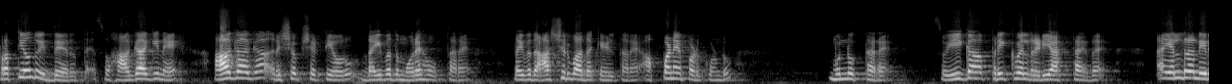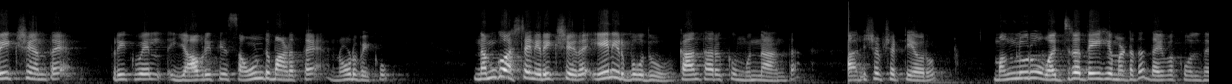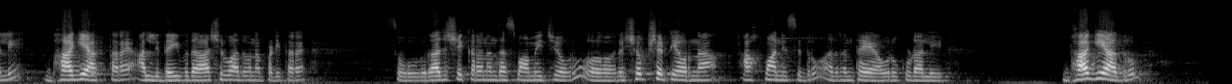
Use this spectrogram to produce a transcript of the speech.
ಪ್ರತಿಯೊಂದು ಇದ್ದೇ ಇರುತ್ತೆ. ಸೊ ಹಾಗಾಗಿನೇ ಆಗಾಗ ರಿಷಬ್ ಶೆಟ್ಟಿ ಅವರು ದೈವದ ಮೊರೆ ಹೋಗ್ತಾರೆ, ದೈವದ ಆಶೀರ್ವಾದ ಕೇಳ್ತಾರೆ, ಅಪ್ಪಣೆ ಪಡ್ಕೊಂಡು ಮುನ್ನುಗ್ತಾರೆ. ಸೊ ಈಗ ಪ್ರೀಕ್ವೆಲ್ ರೆಡಿ ಆಗ್ತಾ ಇದೆ. ಎಲ್ಲರ ನಿರೀಕ್ಷೆ ಅಂತೆ ಪ್ರೀಕ್ವೆಲ್ ಯಾವ ರೀತಿ ಸೌಂಡ್ ಮಾಡುತ್ತೆ ನೋಡಬೇಕು. ನಮಗೂ ಅಷ್ಟೇ ನಿರೀಕ್ಷೆ ಇದೆ, ಏನಿರ್ಬೋದು ಕಾಂತಾರಕ್ಕೂ ಮುನ್ನ ಅಂತ. ರಿಷಬ್ ಶೆಟ್ಟಿ ಅವರು ಮಂಗಳೂರು ವಜ್ರದೇಹಿ ಮಠದ ದೈವಕೋಲದಲ್ಲಿ ಭಾಗಿಯಾಗ್ತಾರೆ, ಅಲ್ಲಿ ದೈವದ ಆಶೀರ್ವಾದವನ್ನು ಪಡಿತಾರೆ. ಸೊ ರಾಜಶೇಖರಾನಂದ ಸ್ವಾಮೀಜಿ ಅವರು ರಿಷಬ್ ಶೆಟ್ಟಿ ಅವ್ರನ್ನ ಆಹ್ವಾನಿಸಿದರು, ಅದರಂತೆ ಅವರು ಕೂಡ ಅಲ್ಲಿ ಭಾಗಿಯಾದರು.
